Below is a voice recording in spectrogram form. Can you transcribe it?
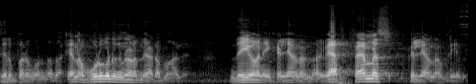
திருப்பரங்குன்றம் தான். ஏன்னா முருகனுக்கு நடந்த இடமா அது. தெய்வானை கல்யாணம் ஃபேமஸ் கல்யாணம் அப்படின்னு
